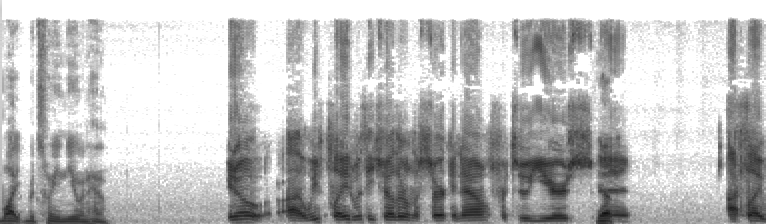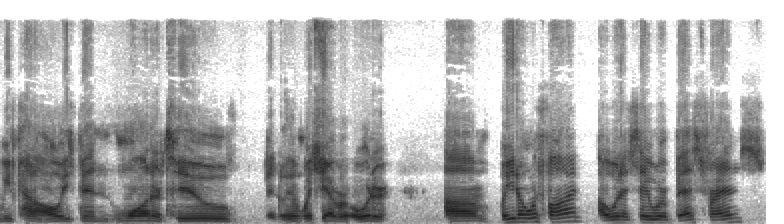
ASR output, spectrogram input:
like between you and him? You know, uh, we've played with each other on the circuit now for two years, Yep. and I feel like we've kind of always been one or two in, in whichever order. Um, but you know, we're fine. I wouldn't say we're best friends,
